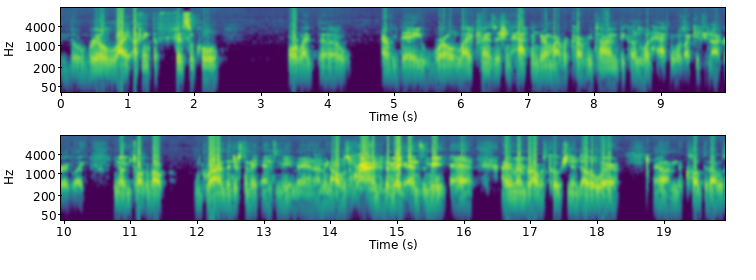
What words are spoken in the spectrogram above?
the real life. I think the physical or like the everyday world life transition happened during my recovery time because what happened was I kid you not, Greg. Like you know, you talk about grinding just to make ends meet, man. I mean, I was grinding to make ends meet, and I remember I was coaching in Delaware. Um, the club that I was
